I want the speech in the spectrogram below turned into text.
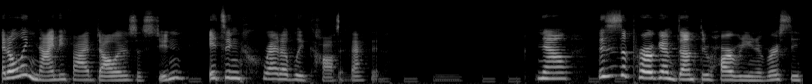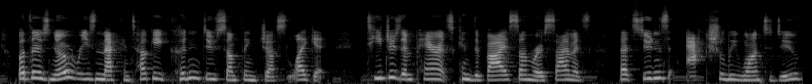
at only $95 a student, it's incredibly cost effective. Now, this is a program done through Harvard University, but there's no reason that Kentucky couldn't do something just like it. Teachers and parents can devise summer assignments that students actually want to do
